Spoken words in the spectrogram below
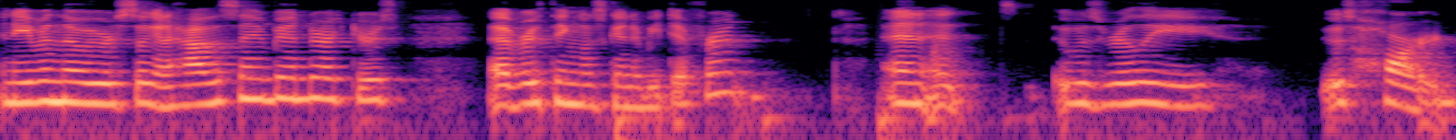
And even though we were still going to have the same band directors, everything was going to be different. And it it was really it was hard.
